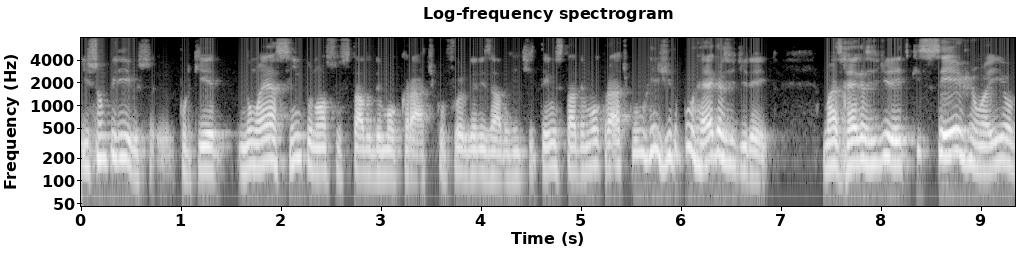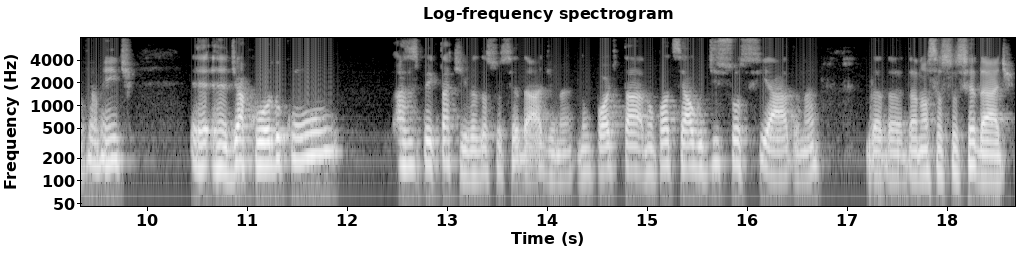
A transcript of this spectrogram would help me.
Isso é um perigo, porque não é assim que o nosso Estado democrático foi organizado. A gente tem um Estado democrático regido por regras de direito, mas regras de direito que sejam aí, obviamente, de acordo com as expectativas da sociedade, né? Não pode tá, não pode ser algo dissociado, né, da, da, da nossa sociedade.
